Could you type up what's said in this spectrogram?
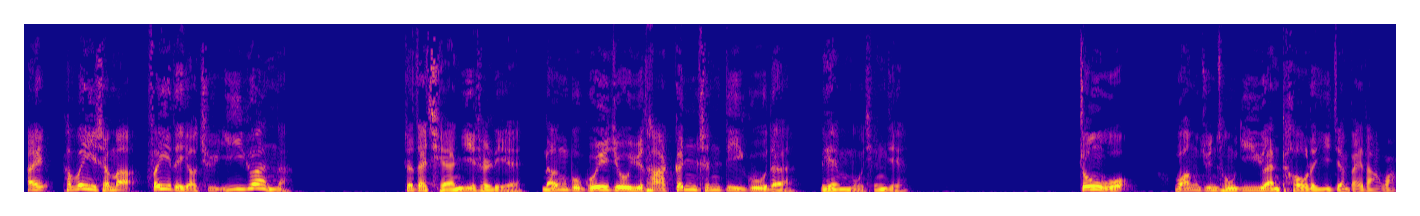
哎，他为什么非得要去医院呢？这在潜意识里能不归咎于他根深蒂固的恋母情节？中午，王军从医院偷了一件白大褂。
